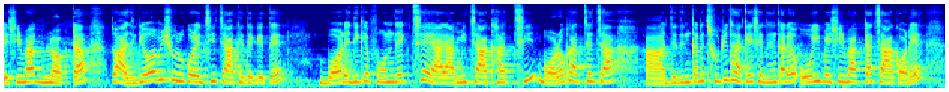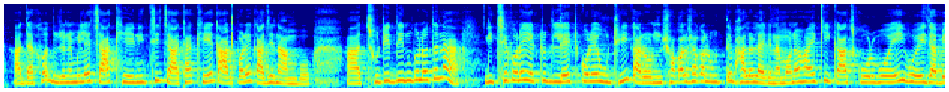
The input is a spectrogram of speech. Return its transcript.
বেশিরভাগ ব্লগটা তো আজকেও আমি শুরু করেছি চা খেতে খেতে। বর এদিকে ফোন দেখছে আর আমি চা খাচ্ছি বড় খাচ্ছে চা। আর যেদিনকারে ছুটি থাকে সেদিনকারে ওই বেশিরভাগটা চা করে। আর দেখো, দুজনে মিলে চা খেয়ে নিচ্ছি, চাটা খেয়ে তারপরে কাজে নামবো। আর ছুটির দিনগুলোতে না, ইচ্ছে করেই একটু লেট করে উঠি, কারণ সকাল সকাল উঠতে ভালো লাগে না। মনে হয় কি, কাজ করব, এই হয়ে যাবে।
